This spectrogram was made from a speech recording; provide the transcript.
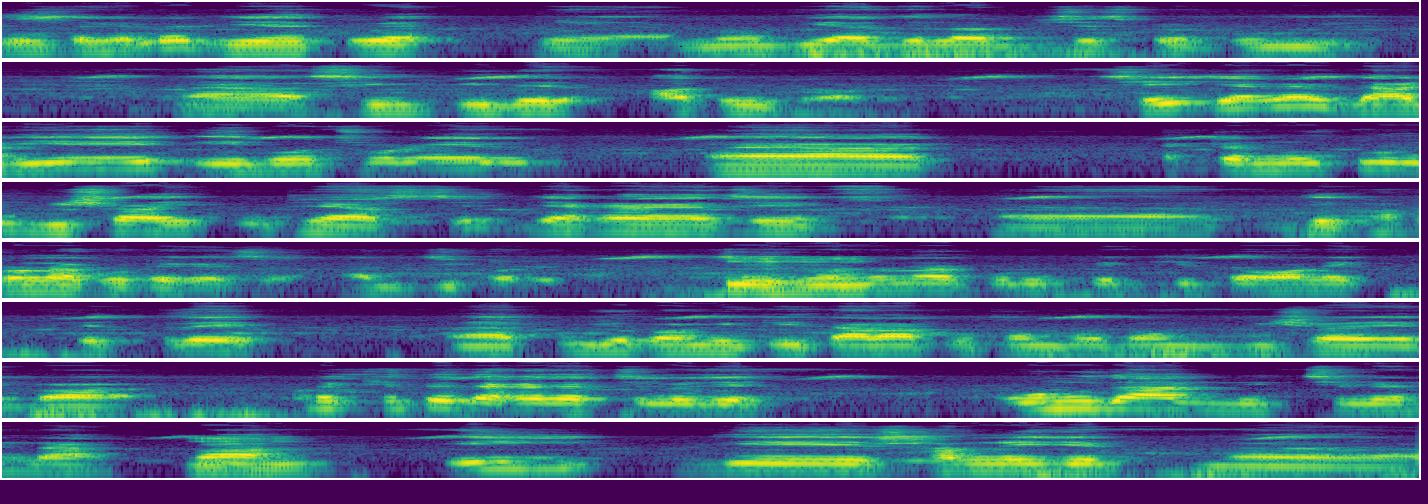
বলতে গেলে যেহেতু নদিয়া জেলার বিশেষ করে আহ, শিল্পীদের আতুর ঘর সেই জায়গায় দাঁড়িয়ে এবছরের একটা নতুন বিষয় উঠে আসছে। দেখা গেছে যে ঘটনা ঘটে গেছে আরজি করে। ঘটনার পরিপ্রেক্ষিতে অনেক ক্ষেত্রে পুজো কমিটি তারা প্রথম প্রথম বিষয়ে বা অনেক ক্ষেত্রে দেখা যাচ্ছিল যে অনুদান নিচ্ছিলেন না বা এই যে সামনে যে আহ,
